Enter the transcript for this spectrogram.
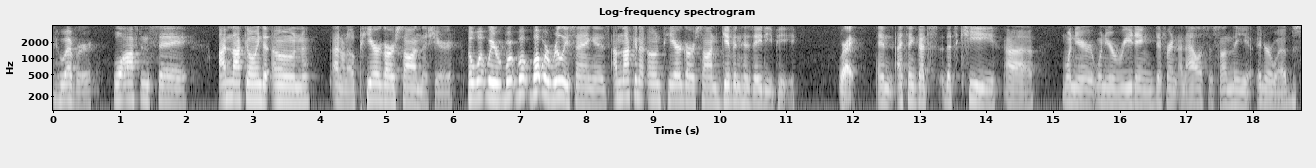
whoever, will often say, I'm not going to own, I don't know, Pierre Garcon this year. But what we're what, what we're really saying is I'm not going to own Pierre Garcon given his ADP. Right. And I think that's that's key uh, when you're when you're reading different analysis on the interwebs.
